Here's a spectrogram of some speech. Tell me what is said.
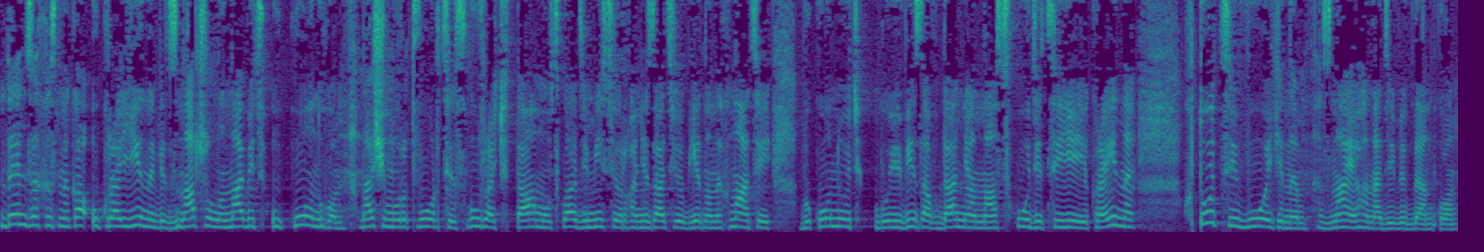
День захисника України відзначили навіть у Конго. Наші миротворці служать там у складі місії Організації Об'єднаних Націй, виконують бойові завдання на сході цієї країни. Хто ці воїни, знає Геннадій Вівденко.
